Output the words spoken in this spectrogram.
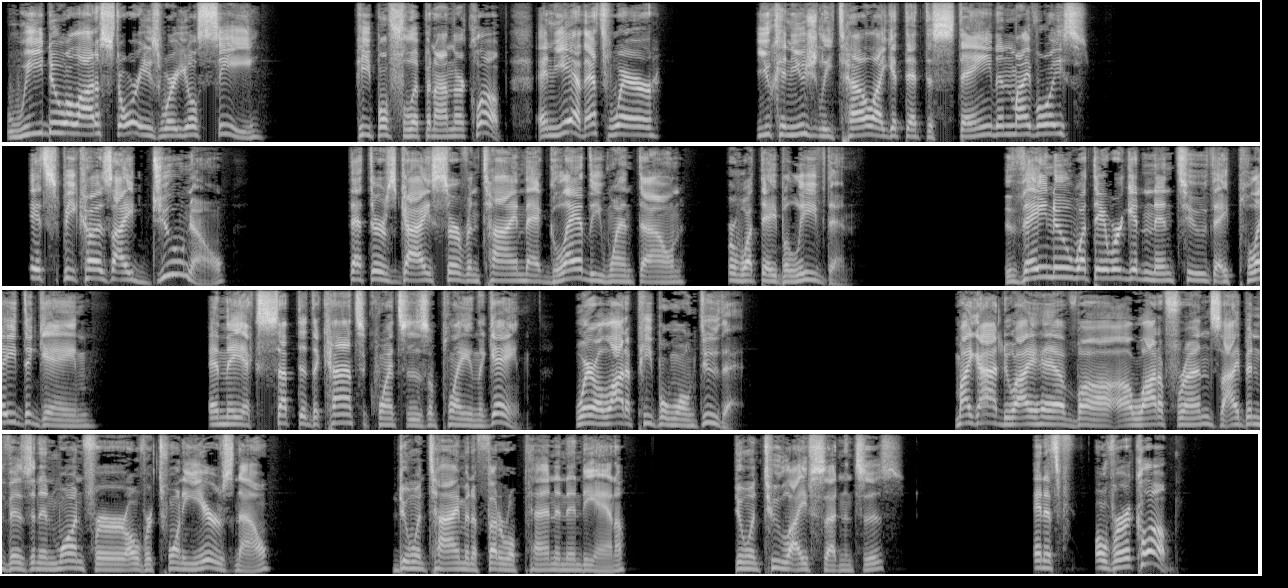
we do a lot of stories where you'll see people flipping on their club. And yeah, that's where you can usually tell I get that disdain in my voice. It's because I do know that there's guys serving time that gladly went down for what they believed in. They knew what they were getting into, they played the game, and they accepted the consequences of playing the game, where a lot of people won't do that. My God, do I have uh, a lot of friends? I've been visiting one for over 20 years now, doing time in a federal pen in Indiana, doing two life sentences, and it's over a club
